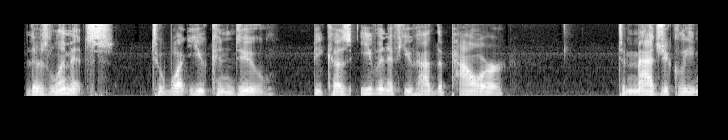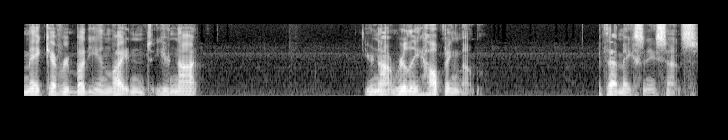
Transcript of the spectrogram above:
there's limits to what you can do because even if you had the power to magically make everybody enlightened, you're not you're not really helping them. If that makes any sense.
